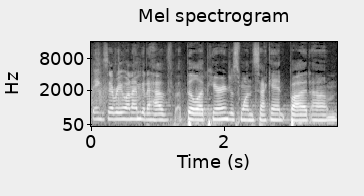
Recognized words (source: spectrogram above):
Thanks, everyone. I'm going to have Bill up here in just one second, but um,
